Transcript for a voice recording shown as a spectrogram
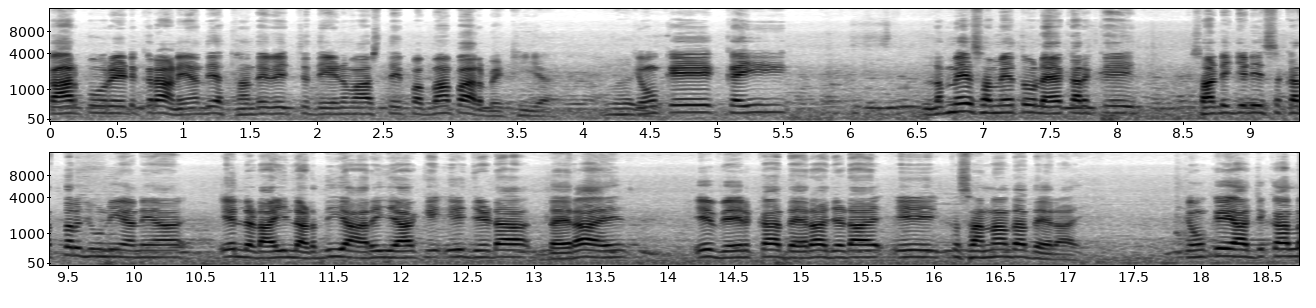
ਕਾਰਪੋਰੇਟ ਘਰਾਣਿਆਂ ਦੇ ਹੱਥਾਂ ਦੇ ਵਿੱਚ ਦੇਣ ਵਾਸਤੇ ਪੱਬਾਂ ਭਰ ਬੈਠੀ ਆ। ਕਿਉਂਕਿ ਕਈ ਲੰਮੇ ਸਮੇਂ ਤੋਂ ਲੈ ਕਰਕੇ ਸਾਡੀ ਜਿਹੜੀ 77 ਯੂਨੀਅਨ ਆ, ਇਹ ਲੜਾਈ ਲੜਦੀ ਆ ਰਹੀ ਆ ਕਿ ਇਹ ਜਿਹੜਾ ਦਾਇਰਾ ਹੈ ਇਹ ਵੇਰਕਾ ਦਾਇਰਾ ਜਿਹੜਾ ਇਹ ਕਿਸਾਨਾਂ ਦਾ ਦਾਇਰਾ ਹੈ ਕਿਉਂਕਿ ਅੱਜ ਕੱਲ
